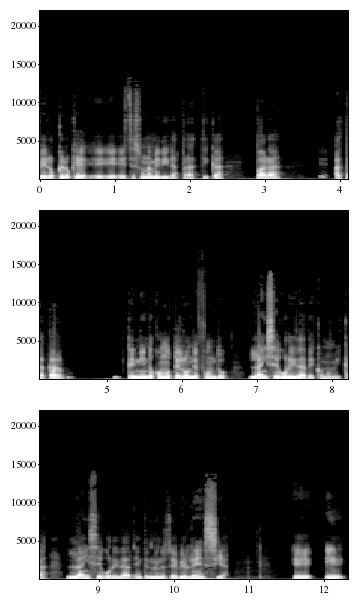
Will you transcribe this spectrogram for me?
pero creo que esta es una medida práctica para atacar teniendo como telón de fondo la inseguridad económica, la inseguridad en términos de violencia y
